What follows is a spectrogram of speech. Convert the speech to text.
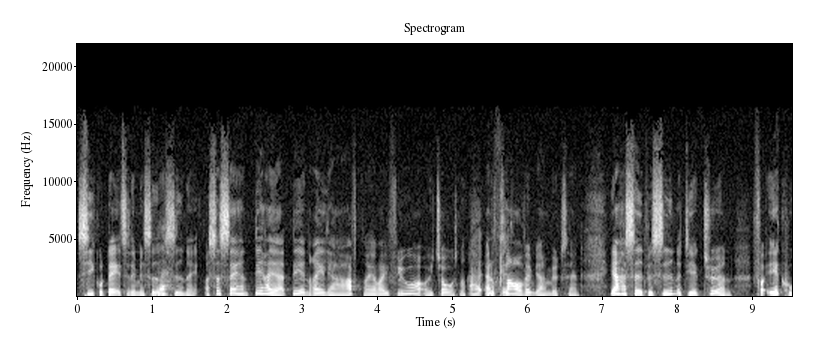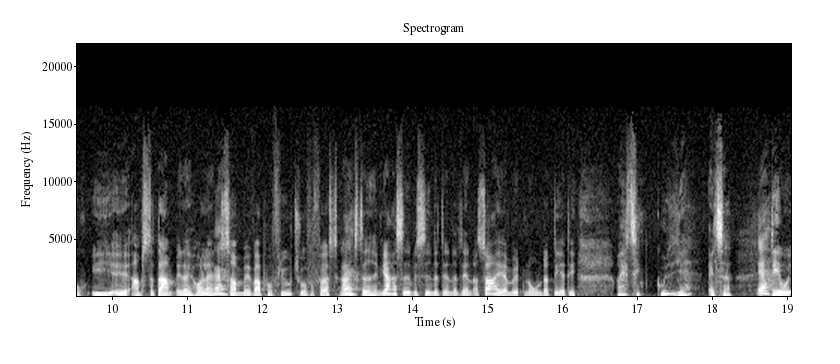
sige goddag til dem, jeg sidder Ja. ved siden af. Og så sagde han, det, har jeg, det er en regel, jeg har haft, når jeg var i flyver og i tog og sådan noget. Ej, er du klar over, hvem jeg har mødt, sagde han. Jeg har siddet ved siden af direktøren for Eko i øh, Amsterdam eller i Holland, Ja. som øh, var på flyvetur for første gang ja. sted hen. Jeg har siddet ved siden af den og den, og så har jeg mødt nogen, der det og det. Og jeg tænkte, gud ja, altså, Ja. det er jo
